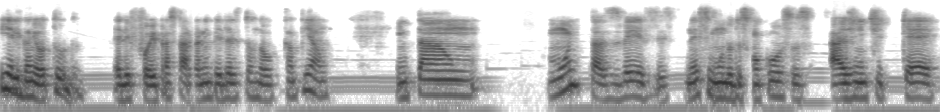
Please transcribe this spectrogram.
E ele ganhou tudo ele foi para as Paralimpíadas e se tornou campeão. Então, muitas vezes, nesse mundo dos concursos, a gente quer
